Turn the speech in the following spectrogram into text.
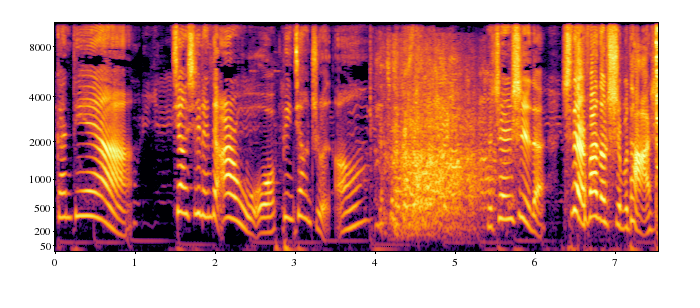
干爹呀，降息零点二五，并降准啊！”可真是的，吃点饭都吃不踏实。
